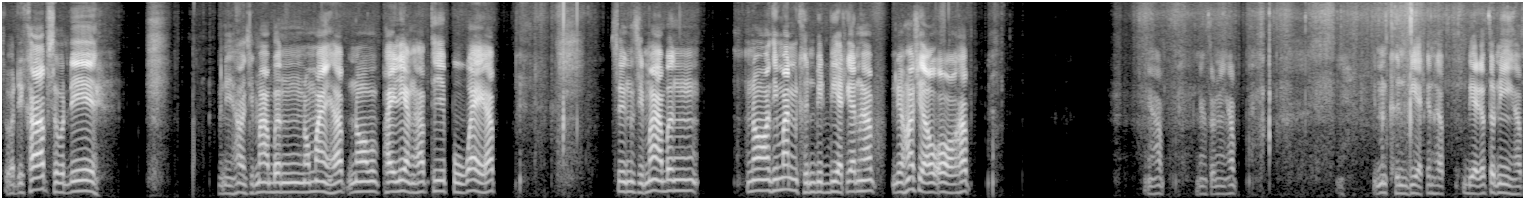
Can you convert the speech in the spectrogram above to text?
สวัสดีครับ สวัสดีวันนี้เฮาสิมาเบิงหน่อไม้ครับหน่อไผ่เลี้ยงครับ ที่ปลูกไว้ครับ ซึ่งสิมาเบิงหนอที่มันขึ้นบิดเบียดกันครับ เดี๋ยวเฮาสิเอาออกครับนี่ครับอย่างตัวนี้ครับที่มันขึ้นเบียดกันครับ เบียดกับตัวนี้ครับ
